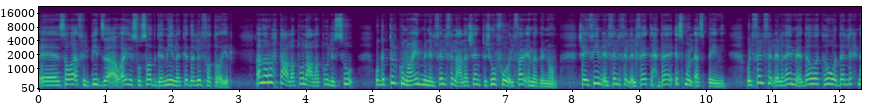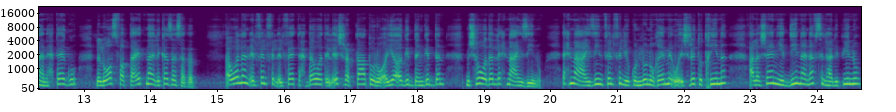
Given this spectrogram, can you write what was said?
آه، سواء في البيتزا أو أي صوصات جميلة كده للفطاير. أنا رحت على طول على طول السوق وجبت لكم نوعين من الفلفل علشان تشوفوا الفرق ما بينهم. شايفين الفلفل الفاتح ده اسمه الأسباني والفلفل الغامق دوت هو ده اللي إحنا هنحتاجه للوصفة بتاعتنا لكذا سبب. اولا الفلفل الفاتح دوت القشرة بتاعته رقيقة جدا جدا مش هو ده اللي إحنا عايزينه. إحنا عايزين فلفل يكون لونه غامق وقشرته تخينة علشان يدينا نفس الهاليبينو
